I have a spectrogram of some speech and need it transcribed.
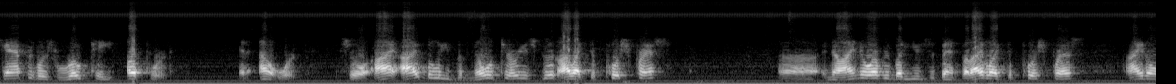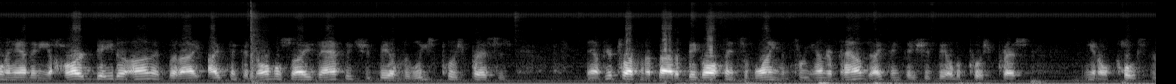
scapulars rotate upward and outward. So I, I believe the military is good. I like to push press. Uh, now I know everybody uses bench, but I like to push press. I don't have any hard data on it, but I, I think a normal sized athlete should be able to at least push presses. Now, if you're talking about a big offensive lineman, 300 pounds, I think they should be able to push press, you know, close to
